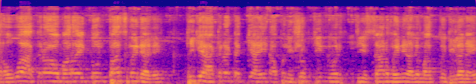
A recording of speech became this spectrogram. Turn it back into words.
दहावा अकरावा बारा एक दोन पाच महिने आले. ठीक आहे अकरा टक्के आहेत. आपण हिशोब तीन वर चार महिने झाले मागतो दिला नाही.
